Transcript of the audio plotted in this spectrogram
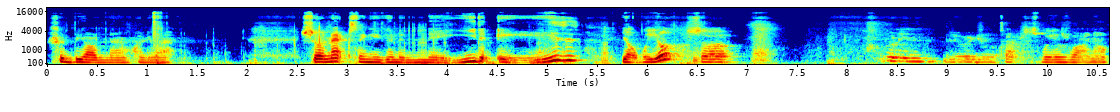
should be on now anyway. So next thing you're to need is your wheel. So, running the original Traxxas wheels, why not?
